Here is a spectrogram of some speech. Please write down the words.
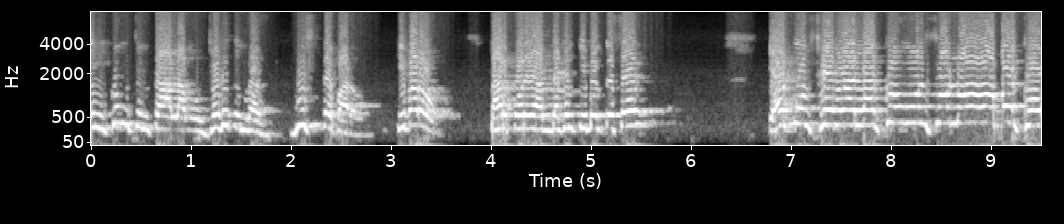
ইন কুনতুম তাআলামুন যদি তোমরা বুঝতে পারো কি পারো তারপরে আর দেখেন কি বলতেছে يغفر لكم ذنوبكم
